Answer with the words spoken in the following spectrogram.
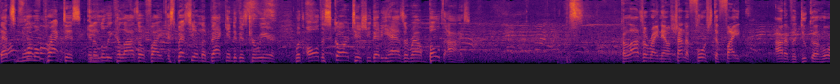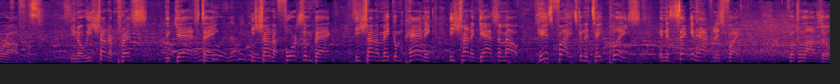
that's normal practice in a Luis Collazo fight, especially on the back end of his career with all the scar tissue that he has around both eyes. Collazo right now is trying to force the fight out of Abdukakhorov. You know, he's trying to press the gas tank. He's trying to force him back. He's trying to make him panic. He's trying to gas him out. His fight's going to take place in the second half of this fight for Collazo.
